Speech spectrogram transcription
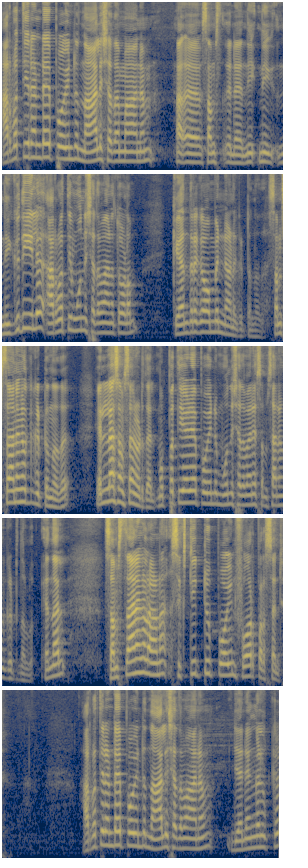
അറുപത്തിരണ്ട് പോയിന്റ് നാല് ശതമാനം സംസ് നികുതിയിൽ അറുപത്തി മൂന്ന് ശതമാനത്തോളം കേന്ദ്ര ഗവൺമെന്റിനാണ് കിട്ടുന്നത്. സംസ്ഥാനങ്ങൾക്ക് കിട്ടുന്നത് എല്ലാ സംസ്ഥാനവും എടുത്താൽ മുപ്പത്തിയേഴ് പോയിന്റ് മൂന്ന് ശതമാനമേ സംസ്ഥാനങ്ങൾ കിട്ടുന്നുള്ളൂ. എന്നാൽ സംസ്ഥാനങ്ങളാണ് sixty two point four percent. അറുപത്തിരണ്ട് പോയിന്റ് നാല് ശതമാനം ജനങ്ങൾക്ക്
